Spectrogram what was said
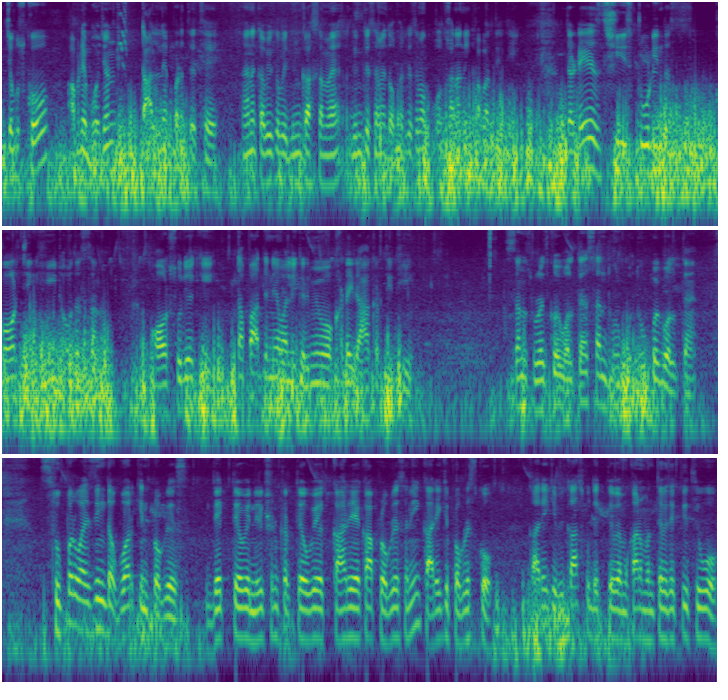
जब उसको अपने भोजन टालने पड़ते थे, है ना? कभी कभी दिन का समय, दिन के समय दोपहर के समय वो खाना नहीं खा पाती थी। The days she stood in the heat of the sun और सूर्य की तपा देने वाली गर्मी में वो खड़ी रहा करती थी। सन सूरज को बोलते हैं, सन धूप को धूप को बोलते हैं। Supervising the work in progress देखते हुए, निरीक्षण करते हुए, कार्य का प्रोग्रेस यानी कार्य की प्रोग्रेस को, कार्य के विकास को देखते हुए, मकान बनते हुए देखती थी वो,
